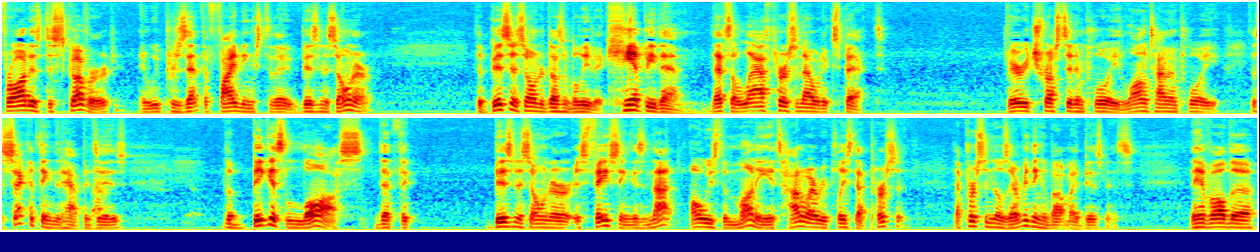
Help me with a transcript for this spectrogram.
fraud is discovered and we present the findings to the business owner, the business owner doesn't believe it. Can't be them. That's the last person I would expect. Very trusted employee, long-time employee. The second thing that happens is the biggest loss that the business owner is facing is not always the money, it's how do I replace that person? That person knows everything about my business. They have all the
